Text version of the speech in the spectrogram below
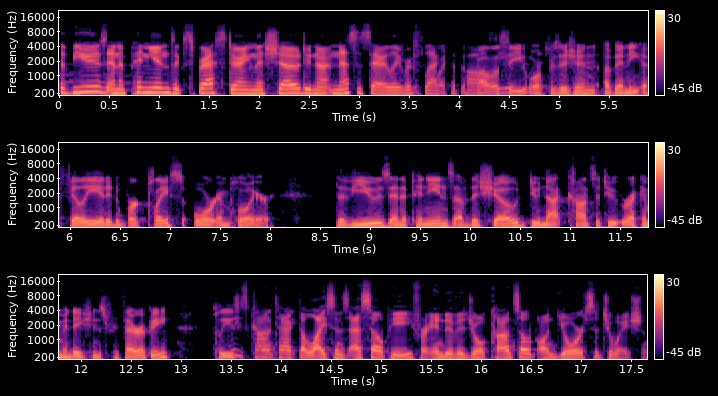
The views and opinions expressed during this show do not necessarily reflect, reflect the, the policy, policy or position of any affiliated workplace or employer. The views and opinions of the show do not constitute recommendations for therapy. Please, Please contact a licensed SLP for individual consult on your situation.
